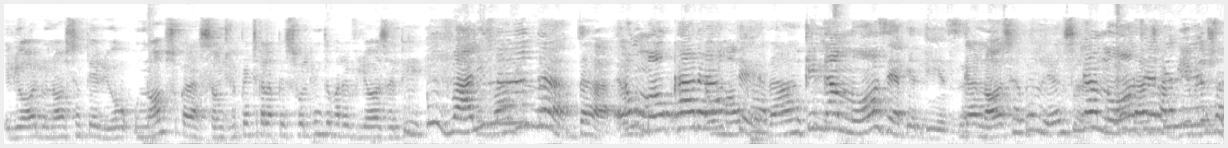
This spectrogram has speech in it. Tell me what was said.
Ele olha o nosso interior, o nosso coração. De repente, aquela pessoa linda, maravilhosa ali. Não vale vale nada. nada. É um mau caráter. É um mau caráter. Porque enganosa é a beleza. Enganosa é a beleza. Enganosa é Verdade, a A Bíblia beleza. já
